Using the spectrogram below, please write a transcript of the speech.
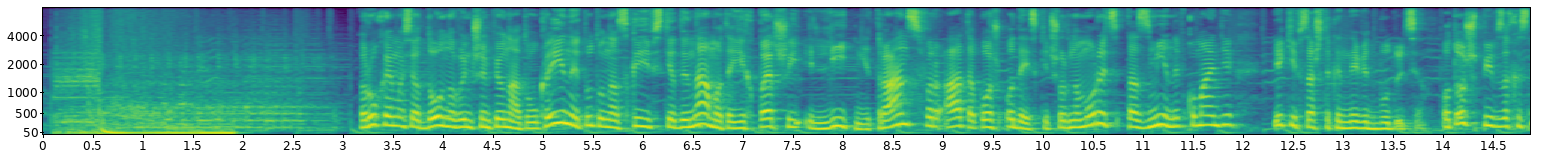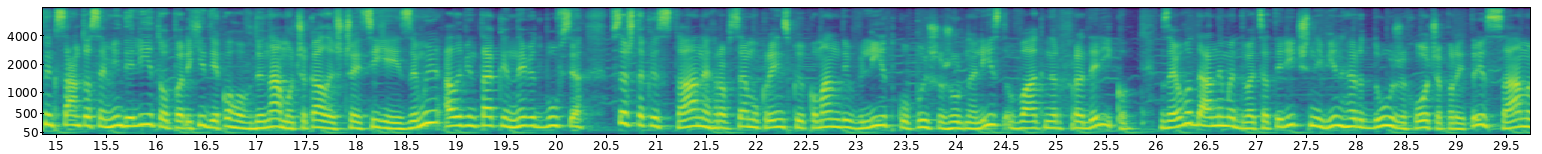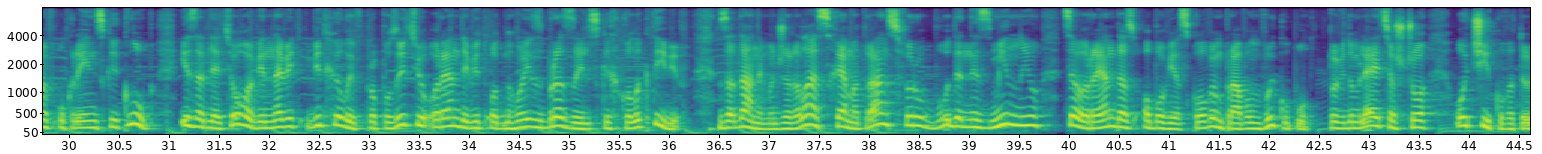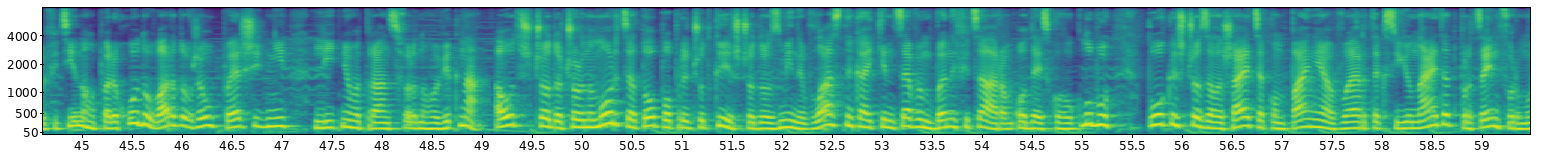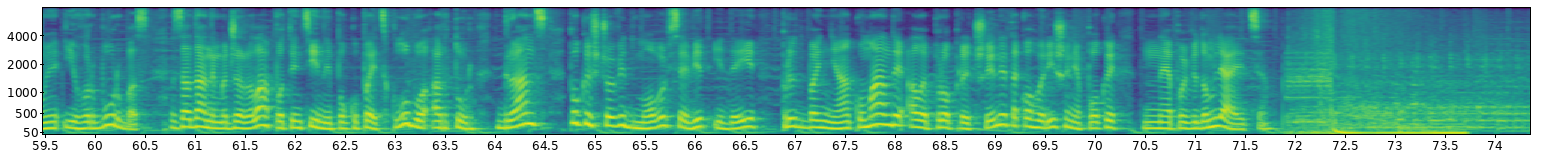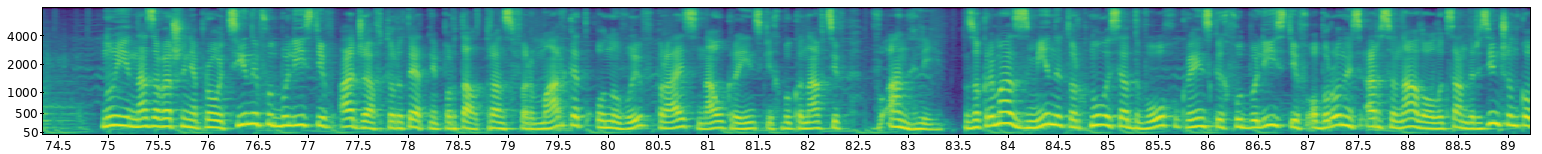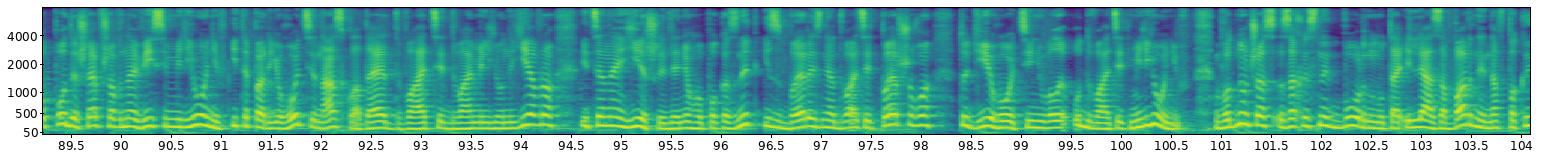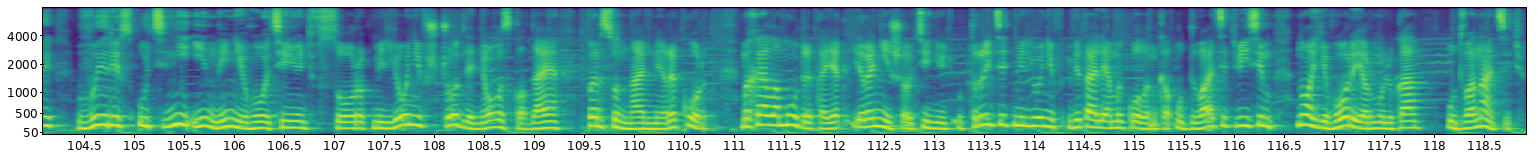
Рухаємося до новин чемпіонату України. Тут у нас київське Динамо та їх перший літній трансфер, а також одеський чорноморець та зміни в команді, які все ж таки не відбудуться. Отож, півзахисник Сантоса Мігеліто, перехід якого в Динамо чекали ще цієї зими, але він так і не відбувся. Все ж таки стане гравцем української команди влітку, пише журналіст Вагнер Фредеріко. За його даними, 20-річний Вінгер дуже хоче перейти саме в український клуб, і задля цього він навіть відхилив пропозицію оренди від одного із бразильських колективів. За даними джерела, схема трансферу буде незмінною. Це оренда з обов'язковим правом викупу викупу. Повідомляється, що очікувати офіційного переходу варто вже у перші дні літнього трансферного вікна. А от щодо чорноморця, то, попри чутки щодо зміни власника, кінцевим бенефіціаром одеського клубу поки що залишається компанія Vertex United, Про це інформує Ігор Бурбас. За даними джерела, потенційний покупець клубу Артур Гранц поки що відмовився від ідеї придбання команди, але про причини такого рішення поки не повідомляється. Ну і на завершення про ціни футболістів, адже авторитетний портал Transfermarkt оновив прайс на українських виконавців в Англії. Зокрема, зміни торкнулися двох українських футболістів. Оборонець Арсеналу Олександр Зінченко подешевшав на 8 мільйонів, і тепер його ціна складає 22 мільйони євро. І це найгірший для нього показник із березня 21-го, Тоді його оцінювали у 20 мільйонів. Водночас захисник Борнмута Ілля Забарний навпаки виріс у ціні, і нині його оцінюють в 40 мільйонів, що для нього складає персональний рекорд. Михайла Мудрика, як і раніше, оцінюють у 30 мільйонів, Віталія Миколенка у 28, ну а Єгора Ярмолюка у 12.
